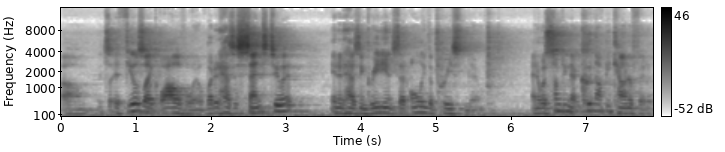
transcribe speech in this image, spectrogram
um, it feels like olive oil, but it has a scent to it, and it has ingredients that only the priest knew. And it was something that could not be counterfeited.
